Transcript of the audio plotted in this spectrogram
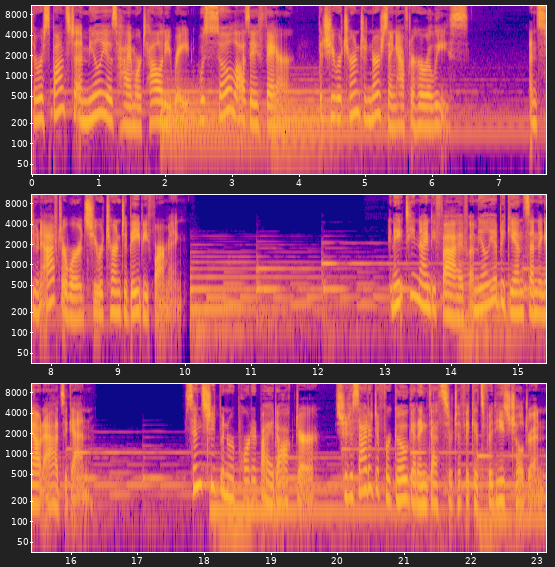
the response to Amelia's high mortality rate was so laissez faire that she returned to nursing after her release. And soon afterwards, she returned to baby farming. In 1895, Amelia began sending out ads again. Since she'd been reported by a doctor, she decided to forego getting death certificates for these children,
